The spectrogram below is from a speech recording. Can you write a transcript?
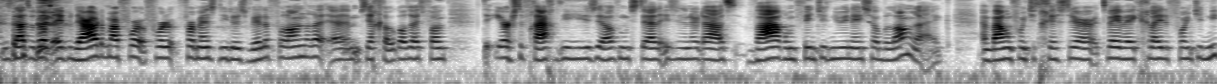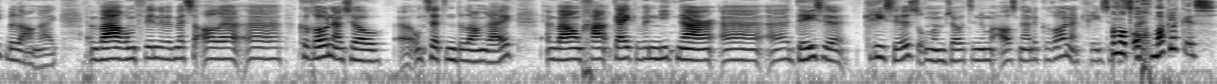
Dus laten we dat even daar houden. Maar voor, voor, voor mensen die dus willen veranderen, ehm, zeg ik ook altijd van... De eerste vraag die je jezelf moet stellen is inderdaad... waarom vind je het nu ineens zo belangrijk? En waarom vond je het gisteren, twee weken geleden, vond je het niet belangrijk? En waarom vinden we met z'n allen eh, corona zo eh, ontzettend belangrijk? En waarom gaan, kijken we niet naar eh, deze crisis, om hem zo te noemen, als naar de coronacrisis? Omdat Dat het zijn- ongemakkelijk is.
